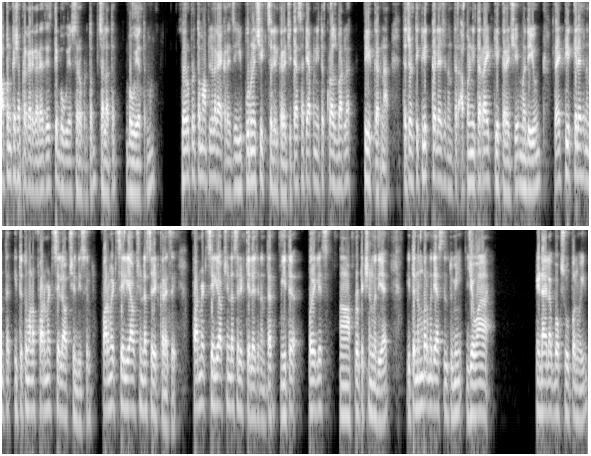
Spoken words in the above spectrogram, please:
आपण कशा प्रकारे करायचं ते बघूया सर्वप्रथम. चला तर बघूया तर मग. सर्वप्रथम आपल्याला काय करायचं? ही पूर्ण शीट सिलेक्ट करायची. त्यासाठी आपण इथं क्रॉस बारला क्लिक करणार. त्याच्यावरती क्लिक केल्याच्यानंतर आपण इथं राईट क्लिक करायचे मध्ये येऊन. राईट क्लिक केल्याच्यानंतर इथे तुम्हाला फॉर्मॅट सेल ऑप्शन दिसेल. फॉर्मॅट सेल या ऑप्शनला सिलेक्ट करायचं आहे फॉर्मॅट सेल या ऑप्शनला सिलेक्ट केल्याच्यानंतर मी इथं पहिलेच प्रोटेक्शनमध्ये आहे. इथं नंबरमध्ये असतील तुम्ही जेव्हा हे डायलॉग बॉक्स ओपन होईल.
